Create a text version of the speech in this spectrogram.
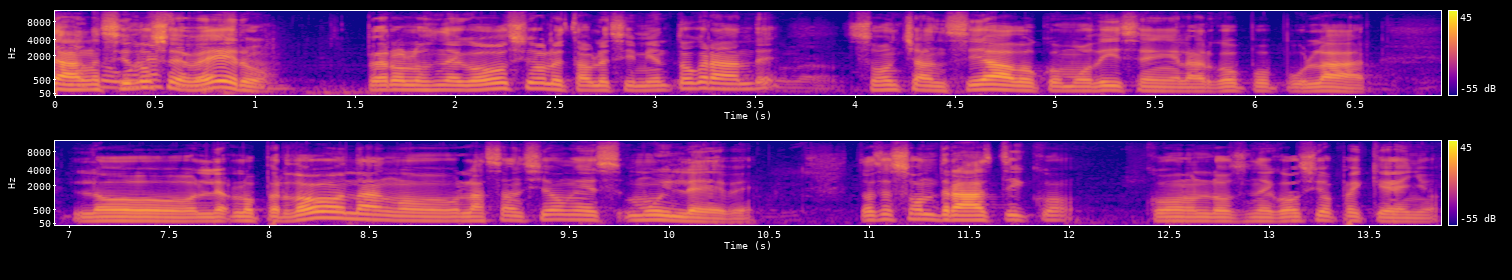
han sido severos, pero los negocios, los establecimientos grandes son chanceados, como dicen en el argot popular. Lo, lo perdonan o la sanción es muy leve. Entonces son drásticos con los negocios pequeños.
